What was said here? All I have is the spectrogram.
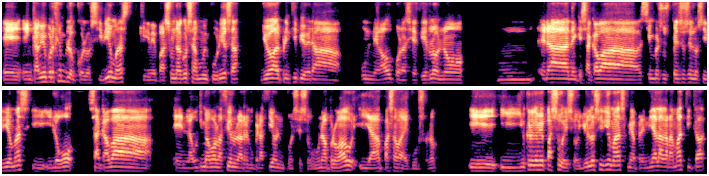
Eh, en cambio, por ejemplo, con los idiomas, que me pasó una cosa muy curiosa, yo al principio era un negado, por así decirlo, no mm, era de que sacaba siempre suspensos en los idiomas y luego sacaba en la última evaluación o la recuperación, pues eso, un aprobado y ya pasaba de curso, ¿no? Y, yo creo que me pasó eso. Yo en los idiomas me aprendía la gramática,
